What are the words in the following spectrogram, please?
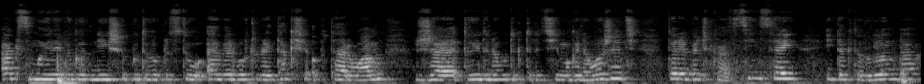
Aksy moje najwygodniejsze buty po prostu ever, bo wczoraj tak się obtarłam, że to jedyne buty, które dzisiaj mogę nałożyć. Torebeczka Sinsei i tak to wygląda.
